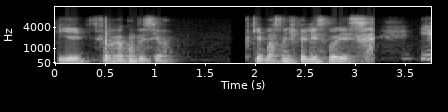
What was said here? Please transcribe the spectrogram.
E foi o que aconteceu. Fiquei bastante feliz por isso. E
